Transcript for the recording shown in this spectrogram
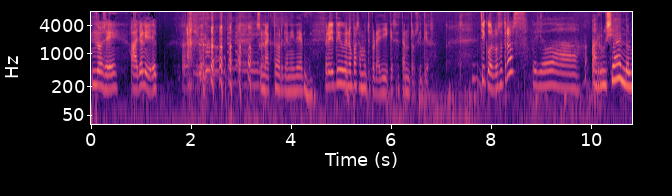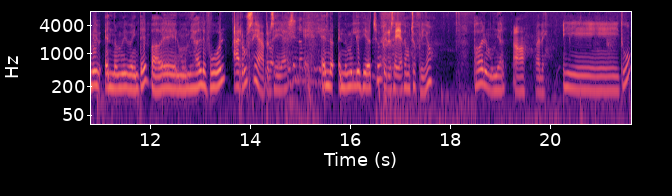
No sé, a Johnny Depp. Es un actor, Johnny Depp. Pero yo te digo que no pasa mucho por allí, que se está en otros sitios. Chicos, ¿vosotros? Pues yo a, a Rusia en, 2000 en 2020 para ver el Mundial de Fútbol. A Rusia, pero si allá, En, do- en 2018 pero si allá hace mucho frío. para ver el Mundial. Ah, vale. ¿Y tú?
